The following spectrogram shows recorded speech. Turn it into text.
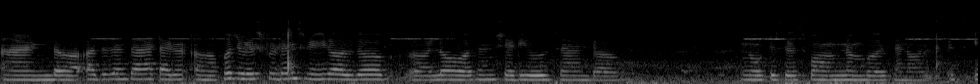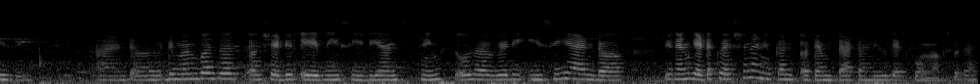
And uh, other than that, I don't. Uh, for jurisprudence, read all the uh, laws and schedules and uh, notices, form numbers, and all. It's easy and uh, remember the uh, schedule a b c d and things those are very easy and you can get a question and you can attempt that and you'll get 4 marks for that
